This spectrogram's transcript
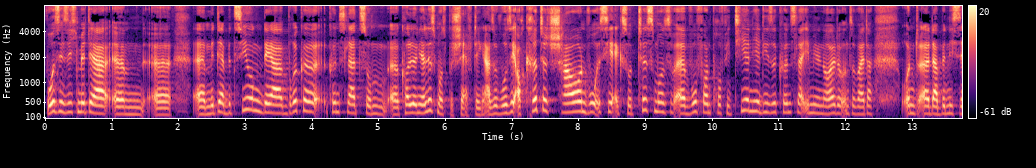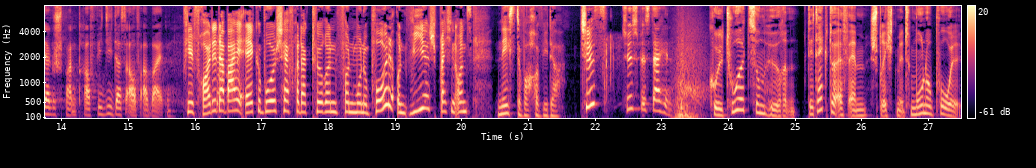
wo sie sich mit der, ähm, äh, äh mit der Beziehung der Brücke-Künstler zum äh, Kolonialismus beschäftigen. Also wo sie auch kritisch schauen, wo ist hier Exotismus, äh, wovon profitieren hier diese Künstler, Emil Nolde und so weiter. Und äh, da bin ich sehr gespannt drauf, wie die das das aufarbeiten. Viel Freude dabei, Elke Buhr, Chefredakteurin von Monopol. Und wir sprechen uns nächste Woche wieder. Tschüss. Tschüss, bis dahin. Kultur zum Hören. Detektor FM spricht mit Monopol,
